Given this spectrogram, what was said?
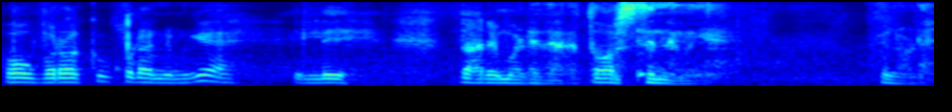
ಹೋಗಿ ಬರೋಕ್ಕೂ ಕೂಡ ನಿಮಗೆ ಇಲ್ಲಿ ದಾರಿ ಮಾಡಿದ್ದಾರೆ. ತೋರಿಸ್ತೀನಿ ನಿಮಗೆ. ನೋಡಿ.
